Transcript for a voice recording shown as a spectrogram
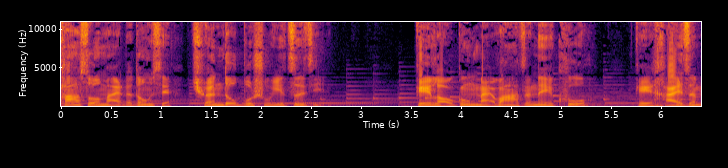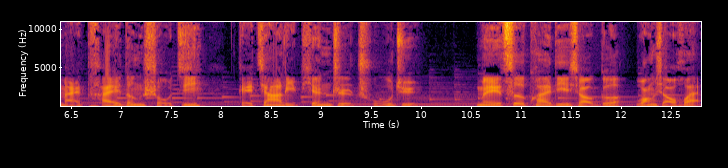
她所买的东西全都不属于自己，给老公买袜子内裤，给孩子买台灯手机，给家里添置厨具。每次快递小哥王小坏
